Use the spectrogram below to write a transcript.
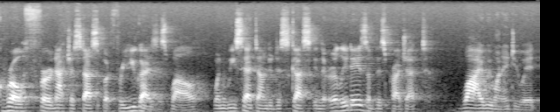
growth for not just us, but for you guys as well. When we sat down to discuss in the early days of this project why we want to do it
